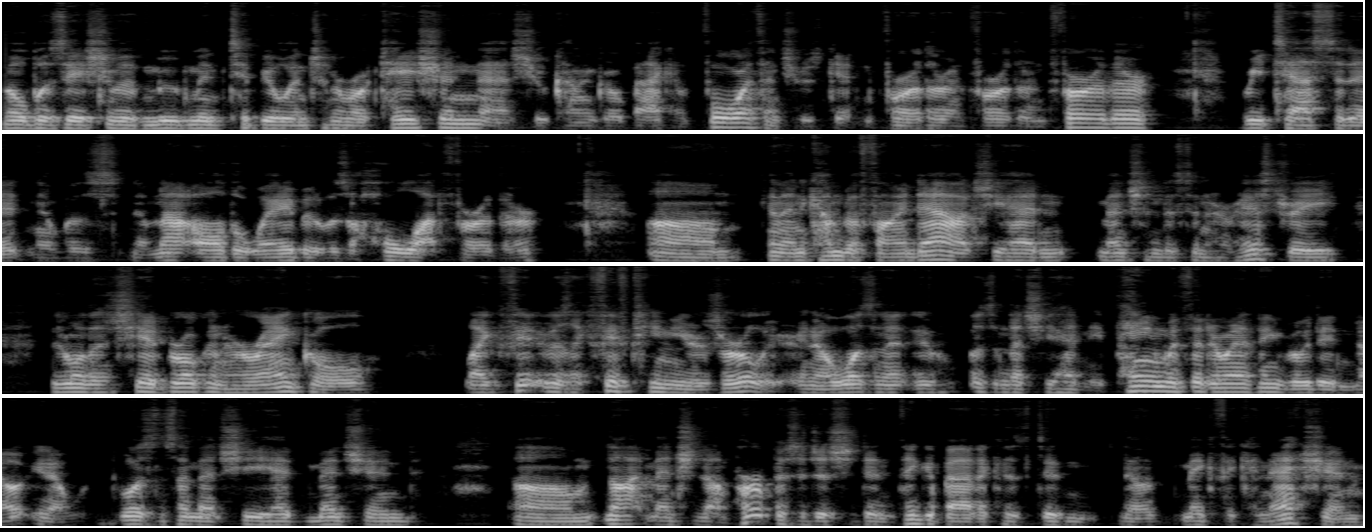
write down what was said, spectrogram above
mobilization with movement, tibial internal rotation as she would kind of go back and forth and she was getting further and further and further. Retested it and it was you know, not all the way, but it was a whole lot further. Um, and then come to find out, she hadn't mentioned this in her history. She had broken her ankle like it was like 15 years earlier. You know, it wasn't it wasn't that she had any pain with it or anything, but we didn't know. You know, it wasn't something that she had mentioned, um, not mentioned on purpose. It just she didn't think about it because didn't you know make the connection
